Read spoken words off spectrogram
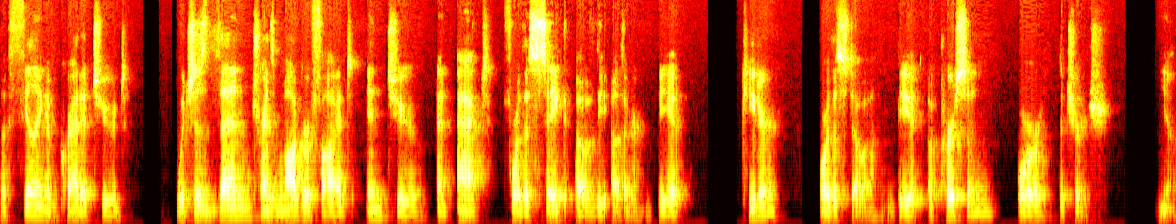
the feeling of gratitude which is then transmogrified into an act for the sake of the other, be it Peter or the Stoa, be it a person or the church. Yeah.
